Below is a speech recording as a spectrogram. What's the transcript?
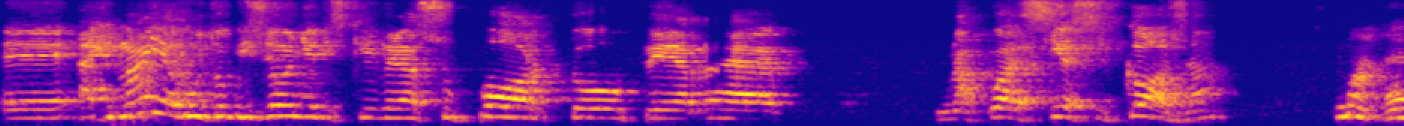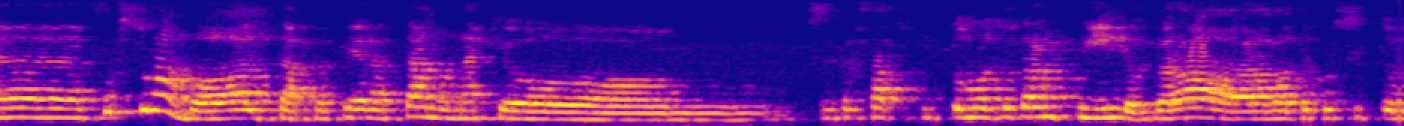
Eh, hai mai avuto bisogno di scrivere a supporto per eh, una qualsiasi cosa? Ma eh, forse una volta, perché in realtà non è che ho sempre stato tutto molto tranquillo, però la volta che ho scritto,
